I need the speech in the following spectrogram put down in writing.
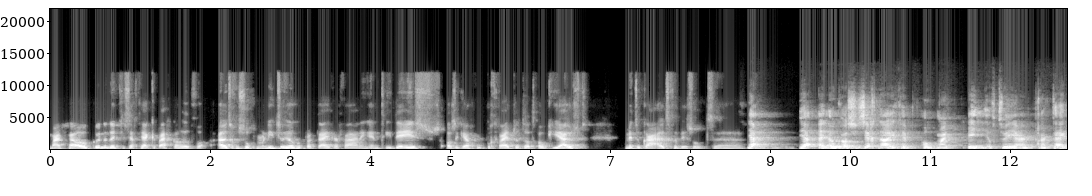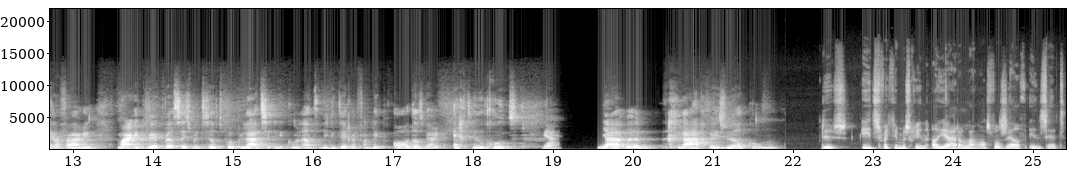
maar het zou ook kunnen dat je zegt, ja, ik heb eigenlijk al heel veel uitgezocht, maar niet zo heel veel praktijkervaring. En het idee is, als ik jou goed begrijp, dat dat ook juist met elkaar uitgewisseld ja, ja, en ook als je zegt, nou, ik heb ook maar één of twee jaar praktijkervaring, maar ik werk wel steeds met dezelfde populatie en ik kom een aantal dingen tegen waarvan ik denk, oh, dat werkt echt heel goed. Ja, ja graag, wees welkom. Dus iets wat je misschien al jarenlang als vanzelf inzet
